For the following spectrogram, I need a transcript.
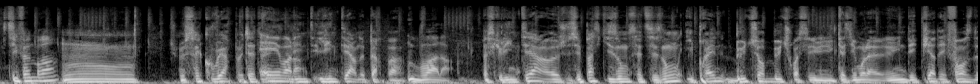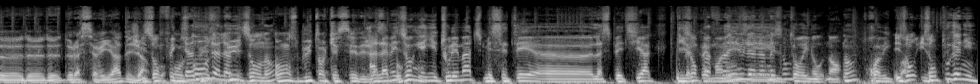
Stephen Brun Mmh, je me serais couvert peut-être. Et avec voilà. l'Inter- L'Inter ne perd pas. Voilà. Parce que l'Inter, euh, je sais pas ce qu'ils ont cette saison. Ils prennent but sur but. Je crois que c'est quasiment la- une des pires défenses de, de, de, de la Serie A déjà. Ils ont fait 11 qu'un buts, à la maison, non 11 buts encaissés déjà. À la maison, beaucoup. gagner tous les matchs, mais c'était euh, la Spezia. Ils ont pas fait nul à la maison le Torino. Non, Non trois Ils victoires. ont, ils ont tout gagné.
